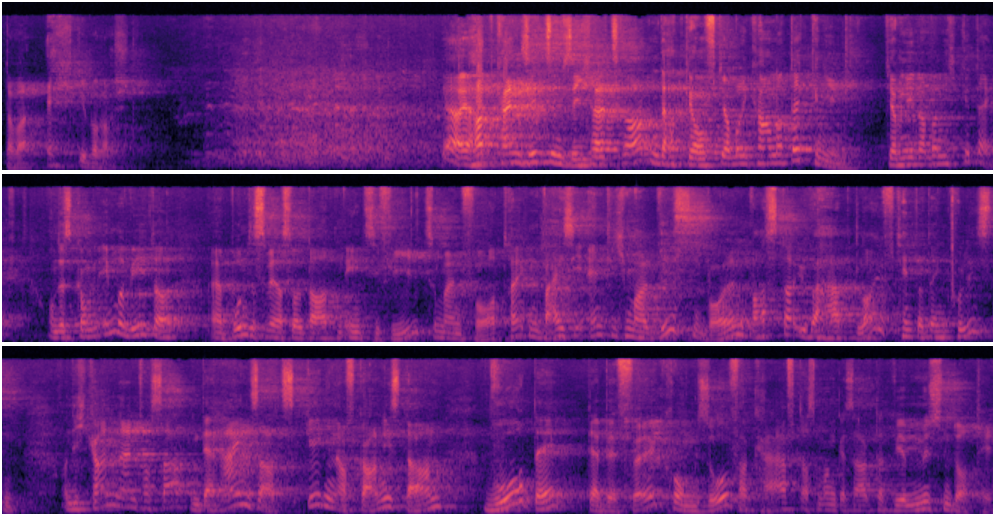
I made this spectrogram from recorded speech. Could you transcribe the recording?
Da war echt überrascht. Ja, er hat keinen Sitz im Sicherheitsrat und er hat gehofft, die Amerikaner decken ihn. Die haben ihn aber nicht gedeckt. Und es kommen immer wieder äh, Bundeswehrsoldaten in Zivil zu meinen Vorträgen, weil sie endlich mal wissen wollen, was da überhaupt läuft hinter den Kulissen. Und ich kann Ihnen einfach sagen, der Einsatz gegen Afghanistan wurde der Bevölkerung so verkauft, dass man gesagt hat, wir müssen dorthin.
